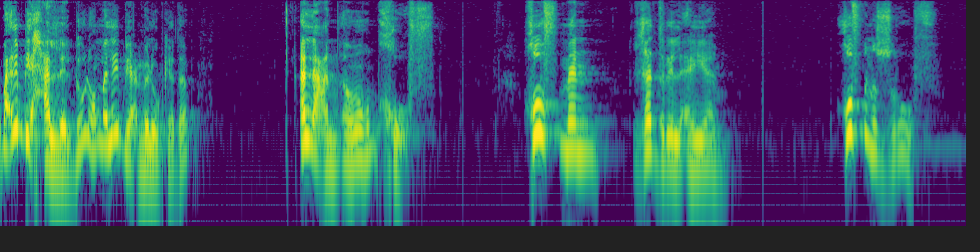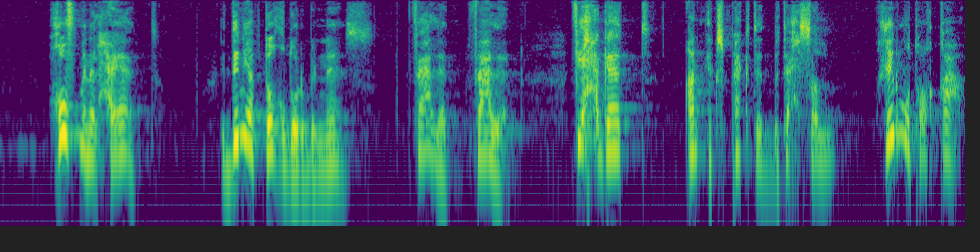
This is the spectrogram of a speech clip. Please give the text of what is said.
وبعدين بيحلل بيقول هم ليه بيعملوا كده؟ قال لي عندهم خوف. خوف من غدر الأيام. خوف من الظروف. خوف من الحياة. الدنيا بتغدر بالناس. فعلا فعلا. في حاجات unexpected بتحصل غير متوقعة.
